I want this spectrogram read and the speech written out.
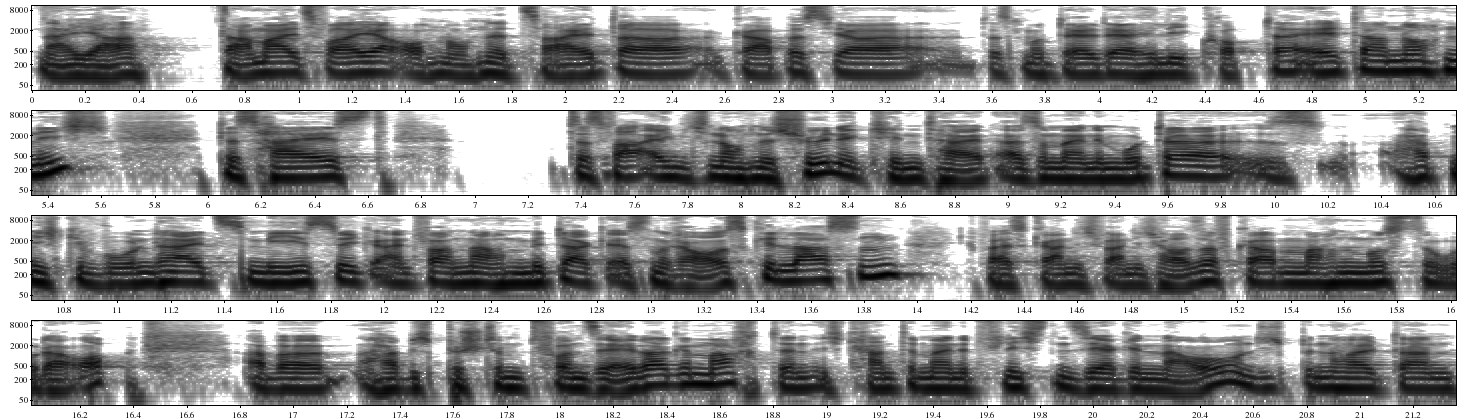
Naja, damals war ja auch noch eine Zeit, da gab es ja das Modell der Helikoptereltern noch nicht. Das heißt, das war eigentlich noch eine schöne Kindheit. Also meine Mutter hat mich gewohnheitsmäßig einfach nach dem Mittagessen rausgelassen. Ich weiß gar nicht, wann ich Hausaufgaben machen musste oder ob, aber habe ich bestimmt von selber gemacht, denn ich kannte meine Pflichten sehr genau und ich bin halt dann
